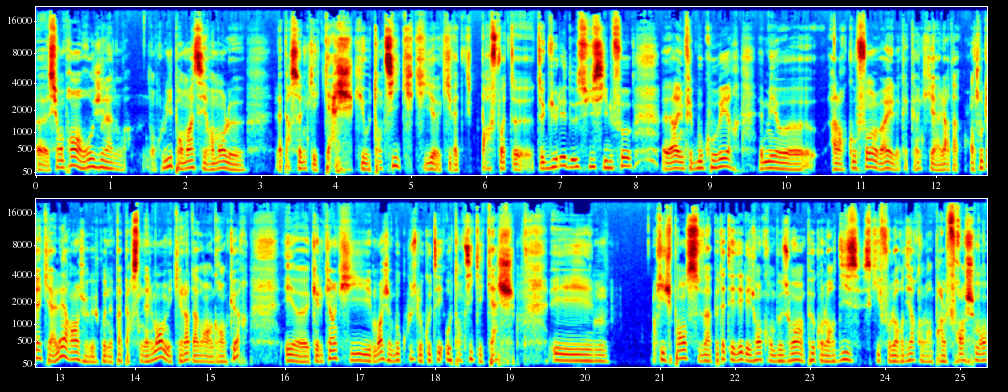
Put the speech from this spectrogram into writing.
Euh, si on prend Roger Lanois, donc lui, pour moi, c'est vraiment le la personne qui est cash, qui est authentique, qui, euh, qui va parfois te, te, gueuler dessus s'il faut. D'ailleurs, il me fait beaucoup rire, mais euh, alors qu'au fond, voilà, il est quelqu'un qui a l'air, en tout cas qui a l'air, hein, je ne connais pas personnellement, mais qui a l'air d'avoir un grand cœur et quelqu'un qui, moi, j'aime beaucoup le côté authentique et cash et qui je pense va peut-être aider les gens qui ont besoin un peu qu'on leur dise ce qu'il faut leur dire, qu'on leur parle franchement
